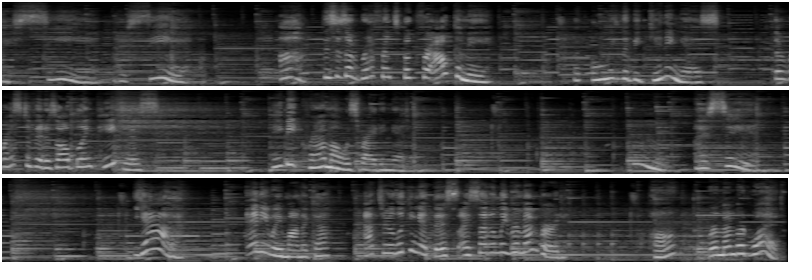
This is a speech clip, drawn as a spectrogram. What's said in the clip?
I see, I see. Ah, this is a reference book for alchemy. Only the beginning is. The rest of it is all blank pages. Maybe Grandma was writing it. Hmm, I see. Yeah! Anyway, Monica, after looking at this, I suddenly remembered Huh? Remembered what?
